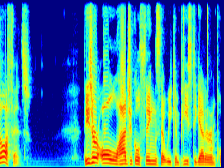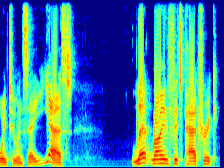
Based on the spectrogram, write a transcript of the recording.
offense. These are all logical things that we can piece together and point to and say, yes, let Ryan Fitzpatrick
